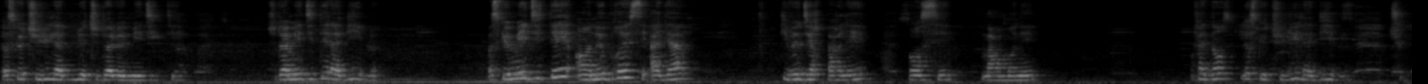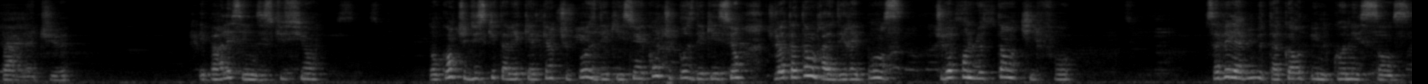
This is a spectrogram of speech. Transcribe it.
Parce que tu lis la Bible, tu dois le méditer. Tu dois méditer la Bible. Parce que méditer en hébreu, c'est aga, qui veut dire parler, penser, marmonner. En fait, lorsque tu lis la Bible, tu parles à Dieu. Et parler, c'est une discussion. Donc, quand tu discutes avec quelqu'un, tu poses des questions. Et quand tu poses des questions, tu dois t'attendre à des réponses. Tu dois prendre le temps qu'il faut. Vous savez, la Bible t'accorde une connaissance.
